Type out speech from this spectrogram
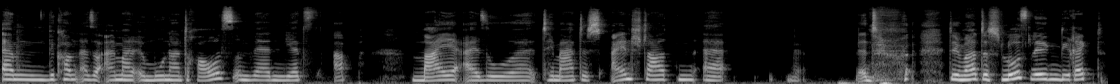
Ähm, wir kommen also einmal im Monat raus und werden jetzt ab Mai also thematisch einstarten, äh, thematisch loslegen direkt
